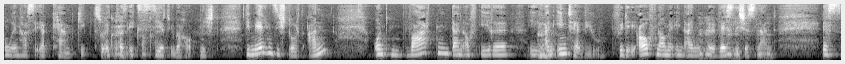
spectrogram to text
UNHCR-Camp gibt. So okay, etwas existiert okay. überhaupt nicht. Die melden sich dort an und warten dann auf ihre, ein Interview für die Aufnahme in ein mhm, äh, westliches mhm, Land. Das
